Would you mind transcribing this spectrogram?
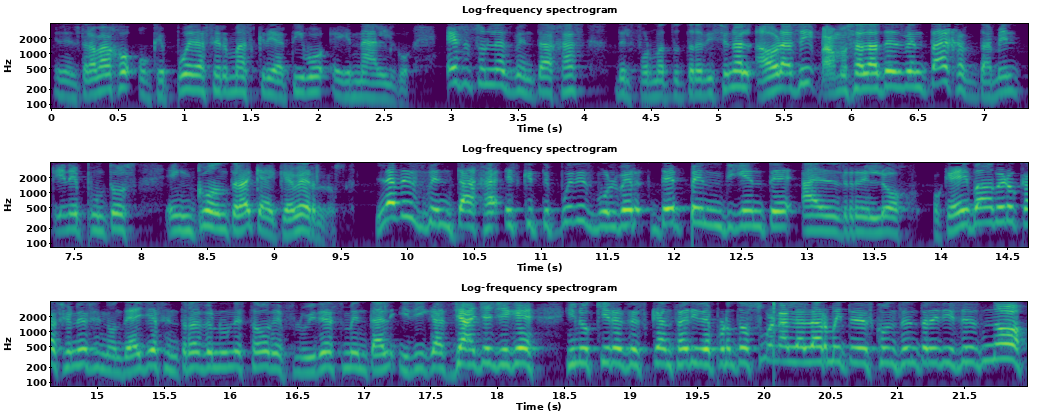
en el trabajo o que pueda ser más creativo en algo. Esas son las ventajas del formato tradicional. Ahora sí, vamos a las desventajas. También tiene puntos en contra que hay que verlos. La desventaja es que te puedes volver dependiente al reloj, ¿ok? Va a haber ocasiones en donde hayas entrado en un estado de fluidez mental y digas, ya, ya llegué, y no quieres descansar y de pronto suena la alarma y te desconcentra y dices, no,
